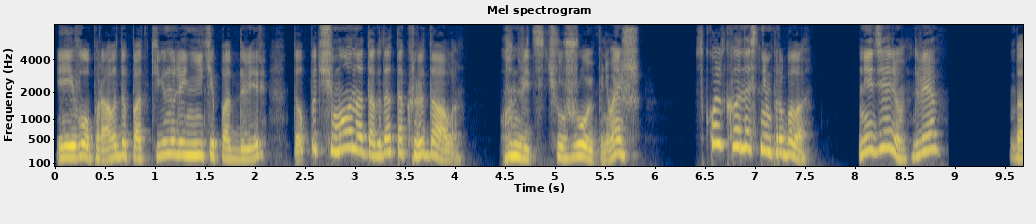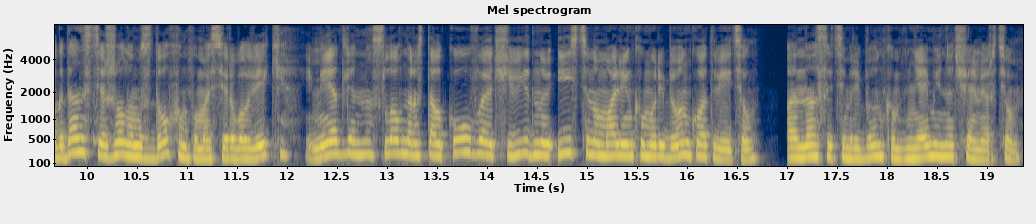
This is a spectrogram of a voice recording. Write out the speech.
и его, правда, подкинули Ники под дверь, то почему она тогда так рыдала? Он ведь чужой, понимаешь? Сколько она с ним пробыла? Неделю? Две?» Богдан с тяжелым вздохом помассировал веки и медленно, словно растолковывая очевидную истину маленькому ребенку, ответил. «Она с этим ребенком днями и ночами, Артем.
